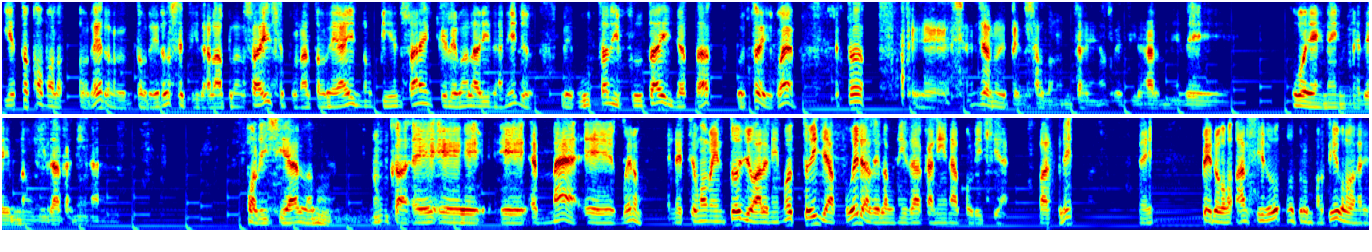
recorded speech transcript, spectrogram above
y esto es como los toreros. El torero se tira a la plaza y se pone a torear y no piensa en que le va la vida en ellos. Le gusta, disfruta y ya está. Pues esto es igual. Esto, eh, yo no he pensado nunca en retirarme de o en irme de una unidad canina policial, vamos. Nunca. Eh, eh, eh es más, eh, bueno, en este momento yo ahora mismo estoy ya fuera de la unidad canina policial, ¿vale? Eh, pero han sido otros motivos. Eh,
